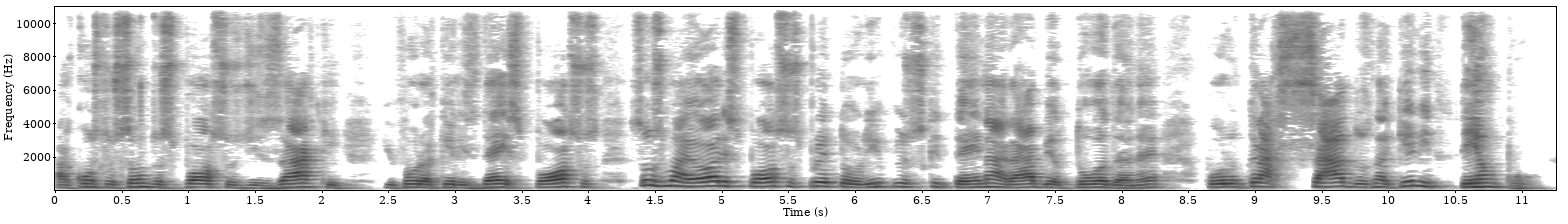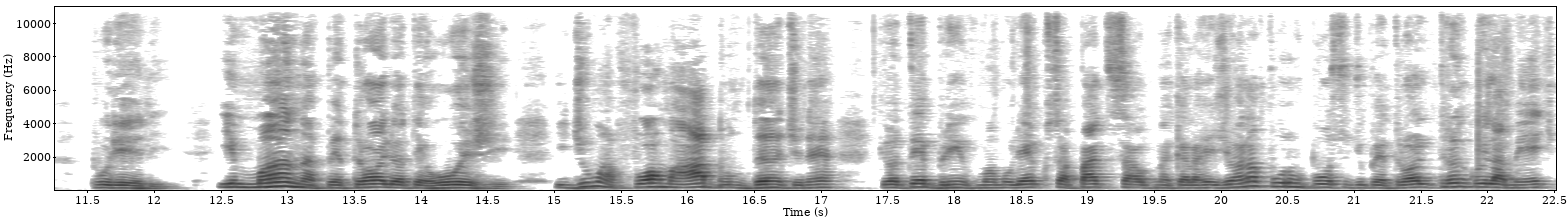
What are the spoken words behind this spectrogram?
A construção dos poços de Isaac, que foram aqueles dez poços, são os maiores poços petrolíferos que tem na Arábia toda, né? Foram traçados naquele tempo por ele. Emana petróleo até hoje e de uma forma abundante, né? Que eu até brinco, uma mulher com sapato de salto naquela região, ela fura um poço de petróleo tranquilamente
